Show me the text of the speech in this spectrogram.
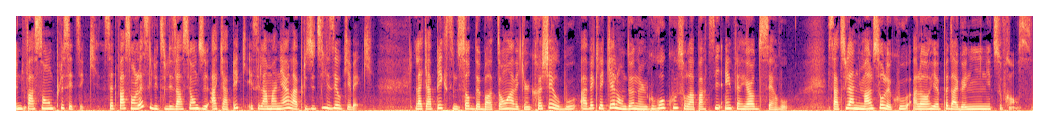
une façon plus éthique. Cette façon-là, c'est l'utilisation du acapic et c'est la manière la plus utilisée au Québec. L'acapic, c'est une sorte de bâton avec un crochet au bout avec lequel on donne un gros coup sur la partie inférieure du cerveau. Ça tue l'animal sur le coup, alors il n'y a pas d'agonie ni de souffrance.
